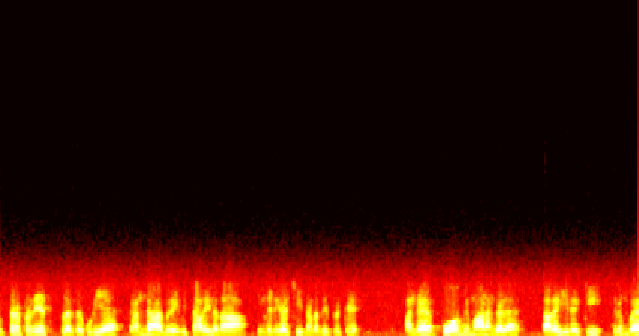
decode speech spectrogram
உத்தரப்பிரதேசத்துல இருக்கக்கூடிய கங்கா விரைவு சாலையில தான் இந்த நிகழ்ச்சி நடந்துட்டு இருக்கு அங்க போர் விமானங்களை தரை இறக்கி திரும்ப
